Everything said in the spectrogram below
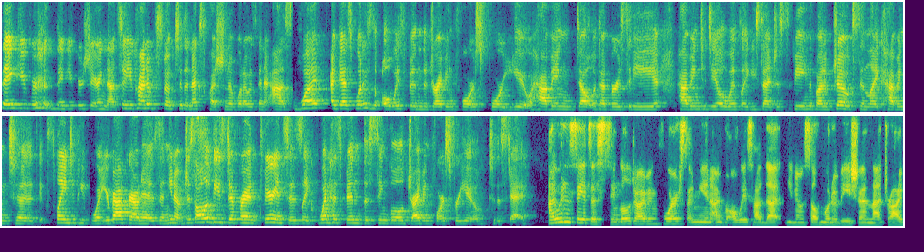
thank you for thank you for sharing that so you kind of spoke to the next question of what i was going to ask what i guess what has always been the driving force for you having dealt with adversity having to deal with like you said just being the butt of jokes and like having to explain to people what your background is and you know just all of these different experiences like what has been the single driving force for you to this day I wouldn't say it's a single driving force. I mean, I've always had that, you know, self motivation, that drive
